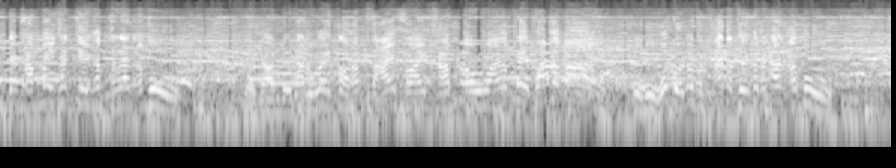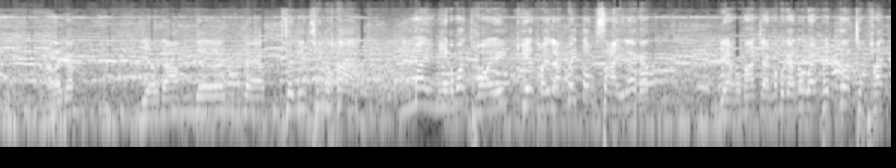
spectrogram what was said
ำยังทำไม่ชัดเจนครับทางด้านอาบูเดี๋ยวดำเดินหน้าลงไล่ต่อครับสายคอยค้ำเอาไว้ครับเตะขวาเข้าไปโอ้โหโดนแล้วสุดท้ายกระเทือนครับทางด้านอาบูเอาละครับเหยี่ยวดำเดินแบบชนิดที่ว่าไม่มีคำว่าถอยเกียร์ถอยหลังไม่ต้องใส่แล้วครับแยกออกมาจากกรรมการน้องแหวนเพชรราชพัฒน์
